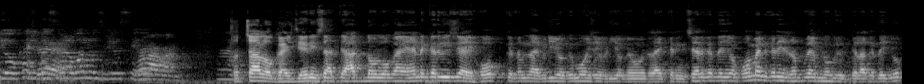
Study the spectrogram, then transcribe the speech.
ગયો ચાલો ગાઈ જેની સાથે આજનો લોગ એન્ડ કરવી છે. આઈ હોપ કે તમને આ વીડિયો ગમ્યો છે વીડિયો ગમ્યો લાઈક કરીને શેર કરી દેજો. કોમેન્ટ કરી સબસ્ક્રાઈબ ન કરી પેલા કરી દેજો.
